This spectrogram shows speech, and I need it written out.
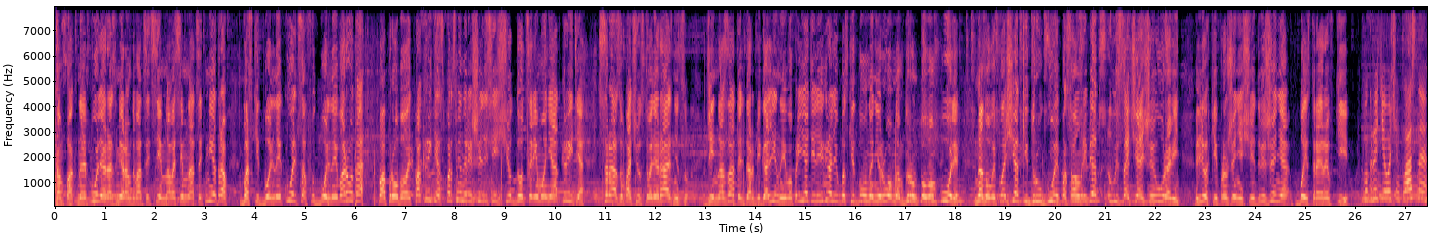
Компактное поле размером 27 на 18 метров, баскетбольные кольца, футбольные ворота. Попробовать покрытие спортсмены решились еще до церемонии открытия. Сразу почувствовали разницу. День назад Эльдар Бегалин и его приятели играли в баскетбол на неровном грунтовом поле. На новой площадке другой, по словам ребят, высочайший уровень. Легкие пружинящие движения, быстрые рывки. Покрытие очень классное,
